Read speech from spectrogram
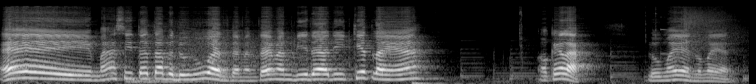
Eh, masih tetap duluan teman-teman. Beda dikit lah ya. Oke lah. Lumayan, lumayan.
